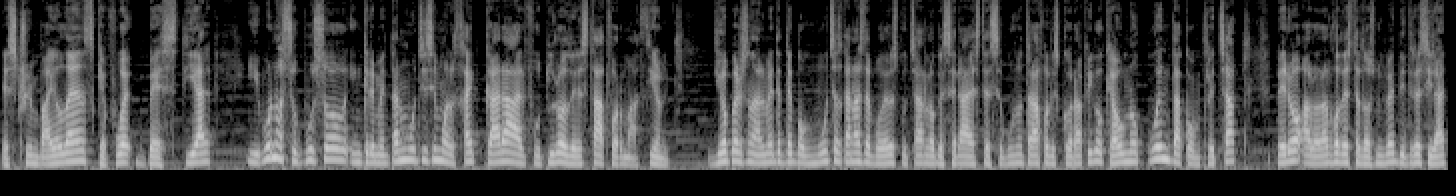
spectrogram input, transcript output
Stream Violence, que fue bestial y bueno, supuso incrementar muchísimo el hype cara al futuro de esta formación. Yo personalmente tengo muchas ganas de poder escuchar lo que será este segundo trabajo discográfico que aún no cuenta con fecha, pero a lo largo de este 2023 irán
